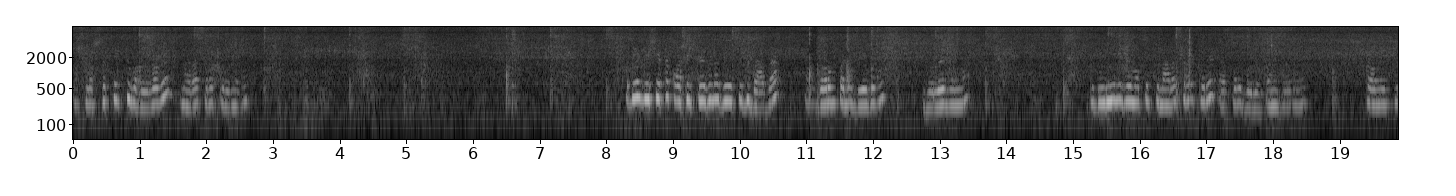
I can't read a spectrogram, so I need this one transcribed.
মশলার সাথে একটু ভালোভাবে নাড়াচাড়া করে নেব। ওদের বেশি একটা কষাইতে হবে না, যেহেতু কি বাবা গরম পানি দিয়ে দেবো ঝোলের জন্য। দুই মিনিটের মতো একটু নাড়াচাড়া করে তারপরে জলের পানি দিয়ে দেবো টমেটো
